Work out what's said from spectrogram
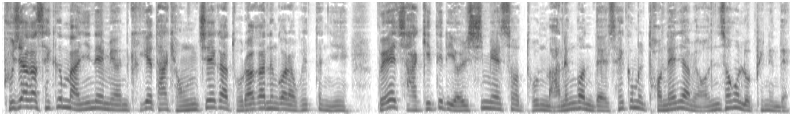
부자가 세금 많이 내면 그게 다 경제가 돌아가는 거라고 했더니 왜 자기들이 열심히 해서 돈 많은 건데 세금을 더 내냐며 언성을 높이는데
